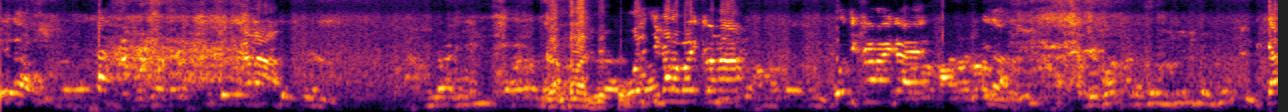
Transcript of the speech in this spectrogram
এই। কানা না দেখতে বলছি কালো ভাই কানা। বলছি কানা এটা। দেখুন কেন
